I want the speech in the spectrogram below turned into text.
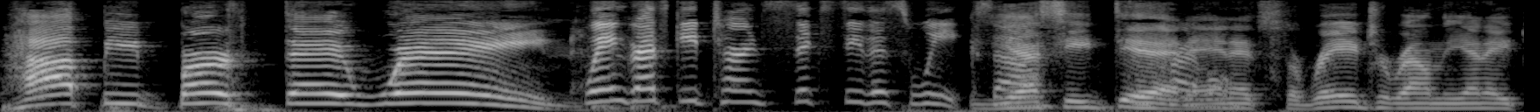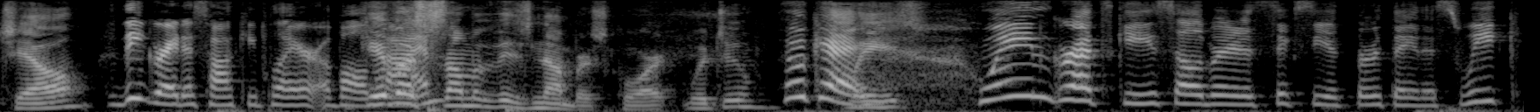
happy birthday, Wayne! Wayne Gretzky turned 60 this week. So yes, he did, incredible. and it's the rage around the NHL. the greatest hockey player of all Give time. Give us some of his numbers, Court, would you? Okay. Please. Wayne Gretzky celebrated his 60th birthday this week.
